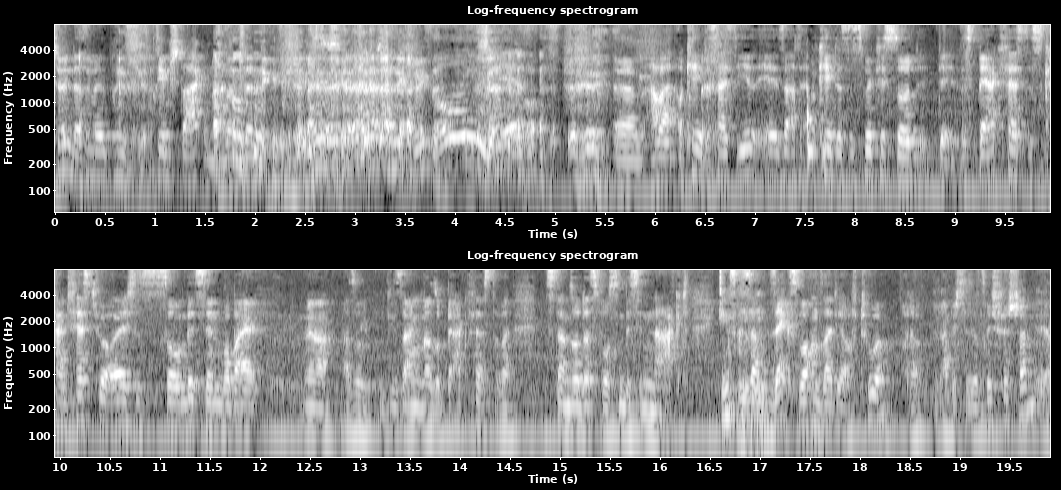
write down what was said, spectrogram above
Schön, da sind wir übrigens extrem stark in unserem Grüße. Oh, yes. Ähm, aber okay, das heißt, ihr, ihr sagt, okay, das ist wirklich so, das Bergfest ist kein Fest für euch, es ist so ein bisschen, wobei, ja, also die sagen immer so Bergfest, aber es ist dann so das, wo es ein bisschen nagt. Insgesamt sechs Wochen seid ihr auf Tour, oder habe ich das jetzt richtig verstanden? Ja,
